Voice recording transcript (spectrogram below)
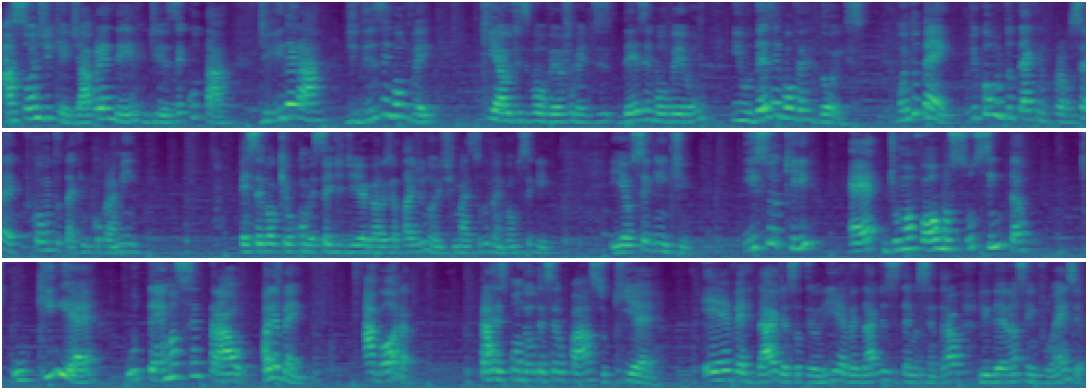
Ações de quê? De aprender, de executar, de liderar, de desenvolver, que é o desenvolver, eu chamei de desenvolver um e o desenvolver dois. Muito bem. Ficou muito técnico para você? Ficou muito técnico para mim? Percebam que eu comecei de dia, agora já tá de noite, mas tudo bem, vamos seguir. E é o seguinte, isso aqui é de uma forma sucinta o que é o tema central. Olha bem, agora, para responder o terceiro passo, que é é verdade essa teoria? É verdade esse tema central? Liderança e influência?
